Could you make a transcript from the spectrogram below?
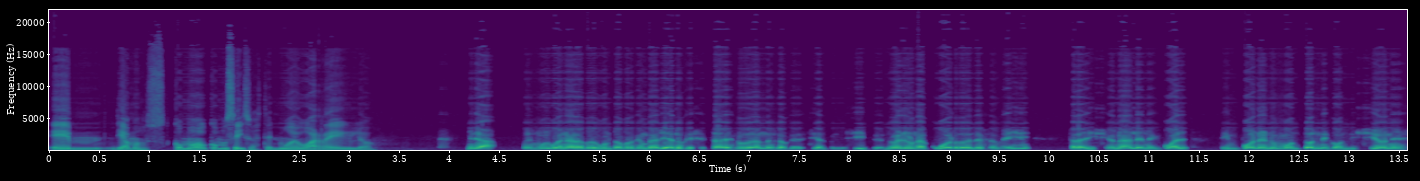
Em, digamos, ¿cómo, ¿cómo se hizo este nuevo arreglo? Mira, es muy buena la pregunta, porque en realidad lo que se está desnudando es lo que decía al principio. No era un acuerdo del FMI tradicional en el cual te imponen un montón de condiciones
